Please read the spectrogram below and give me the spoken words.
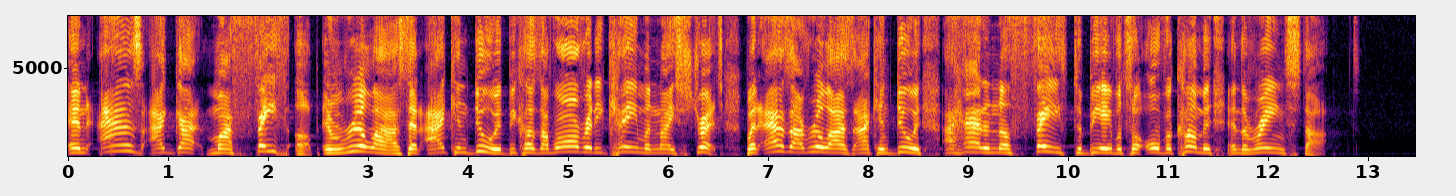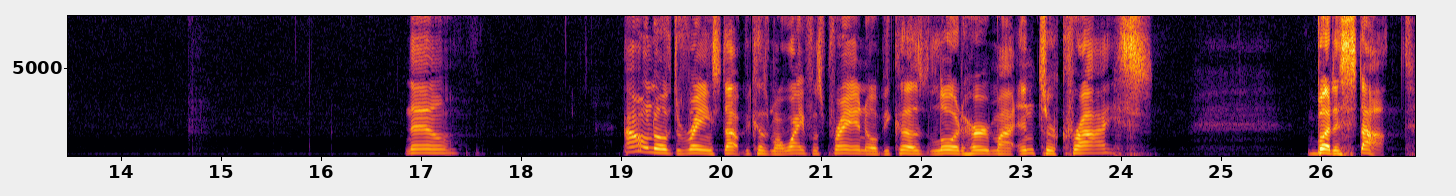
And as I got my faith up and realized that I can do it because I've already came a nice stretch, but as I realized I can do it, I had enough faith to be able to overcome it and the rain stopped. Now, I don't know if the rain stopped because my wife was praying or because the Lord heard my inter cries, but it stopped.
